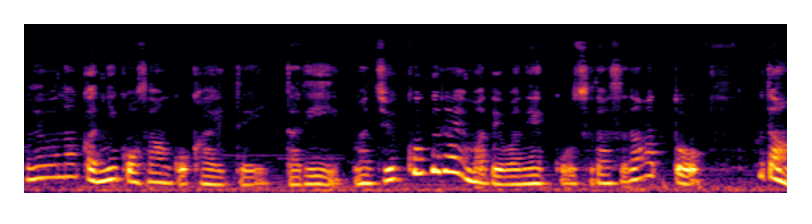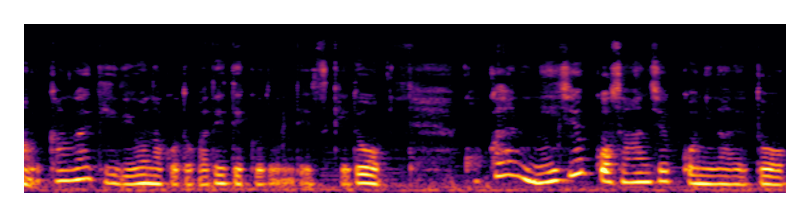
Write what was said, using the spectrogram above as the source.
これをなんか2個3個書いていったり、まあ、10個ぐらいまではねこうスラスラっと普段考えているようなことが出てくるんですけどここから20個30個になると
